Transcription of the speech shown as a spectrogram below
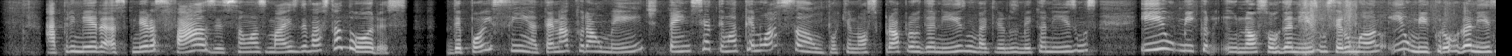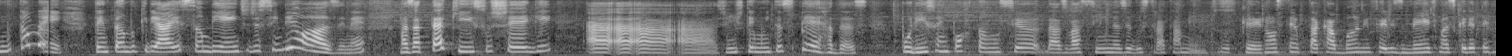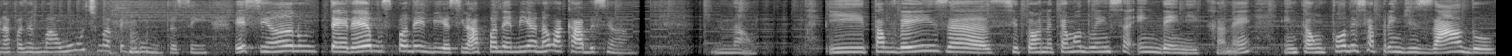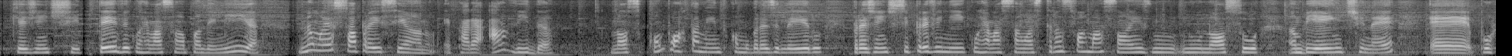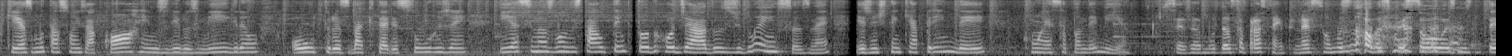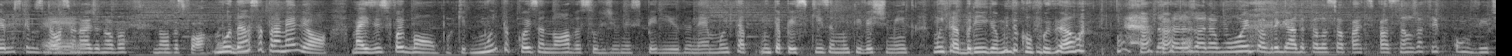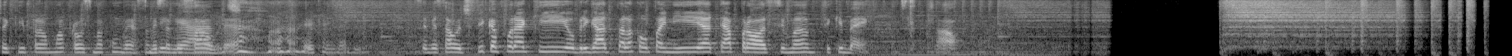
primeira, as primeiras fases são as mais devastadoras. Depois, sim, até naturalmente, tende-se a ter uma atenuação, porque o nosso próprio organismo vai criando os mecanismos e o, micro, o nosso organismo, ser humano, e o microorganismo também, tentando criar esse ambiente de simbiose, né? Mas até que isso chegue, a, a, a, a gente tem muitas perdas. Por isso a importância das vacinas e dos tratamentos. Ok, nosso tempo está acabando, infelizmente, mas queria terminar fazendo uma última pergunta. Assim. Esse ano teremos pandemia, assim, a pandemia não acaba esse ano? Não. E talvez uh, se torne até uma doença endêmica, né? Então, todo esse aprendizado que a gente teve com relação à pandemia não é só para esse ano, é para a vida nosso comportamento como brasileiro, para a gente se prevenir com relação às transformações no, no nosso ambiente, né? É, porque as mutações ocorrem, os vírus migram, outras bactérias surgem e assim nós vamos estar o tempo todo rodeados de doenças, né? E a gente tem que aprender com essa pandemia seja, mudança para sempre, né? Somos novas pessoas, nos, temos que nos é. relacionar é, de nova, novas formas. Né? Mudança né? para melhor, mas isso foi bom, porque muita coisa nova surgiu nesse período, né? Muita, muita pesquisa, muito investimento, muita briga, muita confusão. Doutora Jana, muito obrigada pela sua participação. Já fico o convite aqui para uma próxima conversa no CB Saúde. Eu que agradeço. CB Saúde fica por aqui. Obrigado pela companhia. Até a próxima. Fique bem. Tchau.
